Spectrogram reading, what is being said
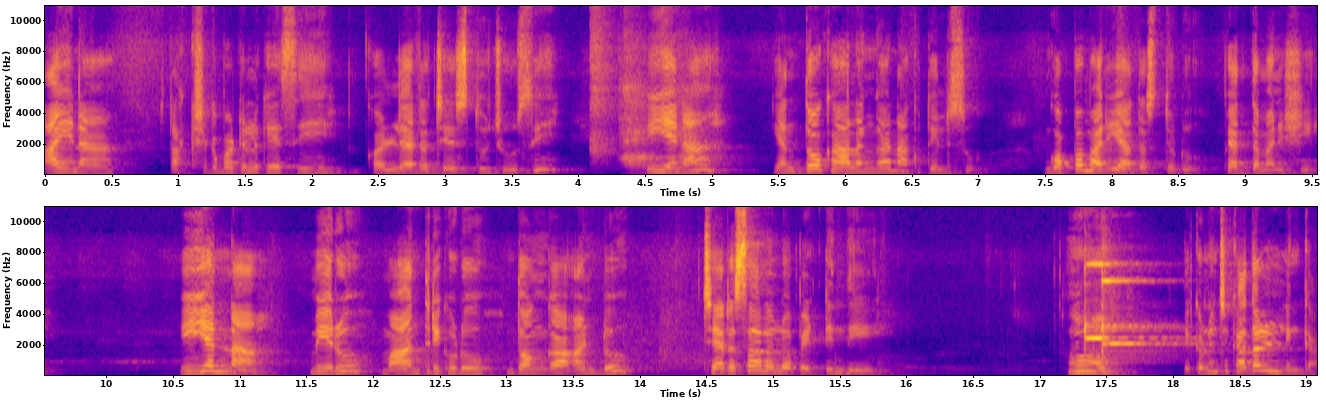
ఆయన రక్షక భటులకేసి కళ్ళు ఎర్ర చేస్తూ చూసి ఈయన ఎంతో కాలంగా నాకు తెలుసు. గొప్ప మర్యాదస్తుడు పెద్ద మనిషి. ఈయన్న మీరు మాంత్రికుడు దొంగ అంటూ చెరసాలలో పెట్టింది ఇక్కడి నుంచి కదలండి ఇంకా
